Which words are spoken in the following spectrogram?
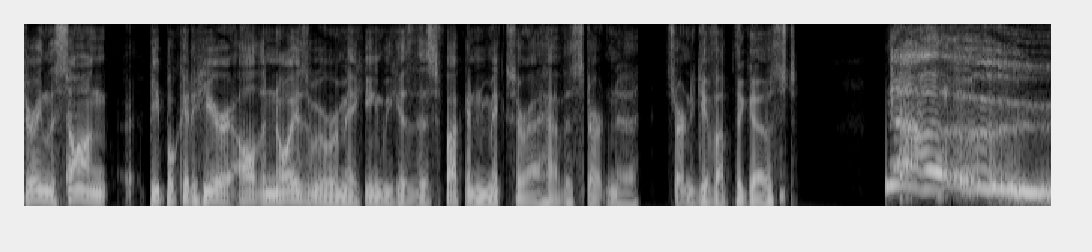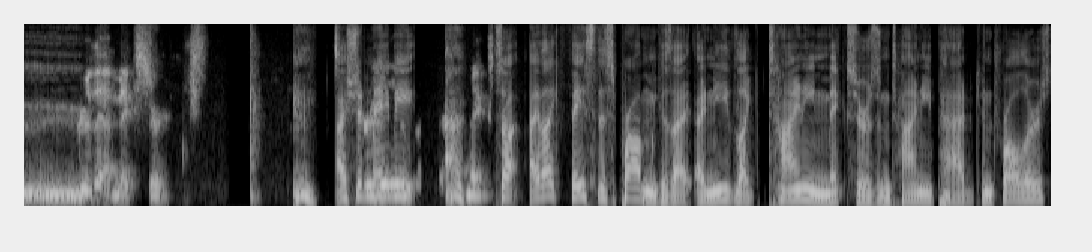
during the song, people could hear all the noise we were making because this fucking mixer I have is starting to starting to give up the ghost. No. Through that mixer. I should maybe so I like face this problem because I, I need like tiny mixers and tiny pad controllers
